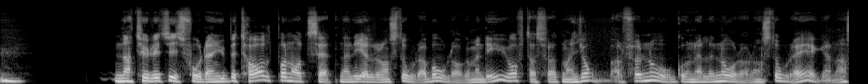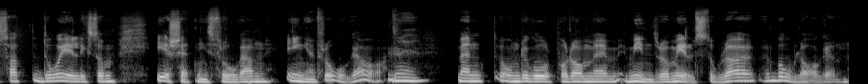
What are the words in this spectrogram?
Mm. Naturligtvis får den ju betalt på något sätt när det gäller de stora bolagen men det är ju oftast för att man jobbar för någon eller några av de stora ägarna så att då är liksom ersättningsfrågan ingen fråga. Nej. Men om du går på de eh, mindre och medelstora bolagen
